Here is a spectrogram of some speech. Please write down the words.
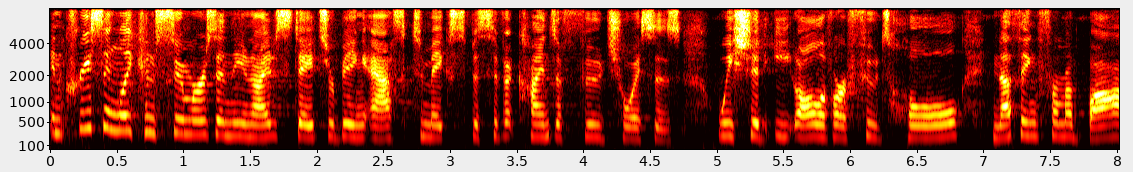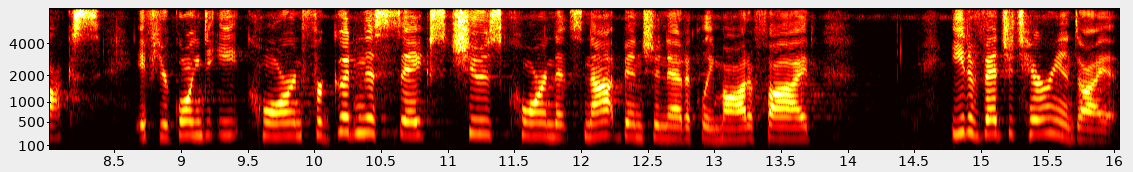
increasingly, consumers in the United States are being asked to make specific kinds of food choices. We should eat all of our foods whole, nothing from a box. If you're going to eat corn, for goodness sakes, choose corn that's not been genetically modified. Eat a vegetarian diet.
